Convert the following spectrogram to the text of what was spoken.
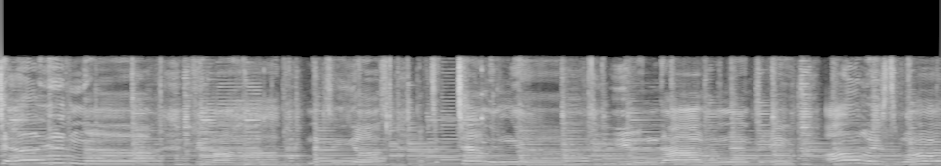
Tell you now. Feel my heart next to yours. What's it telling you? You and I were meant to be always one.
